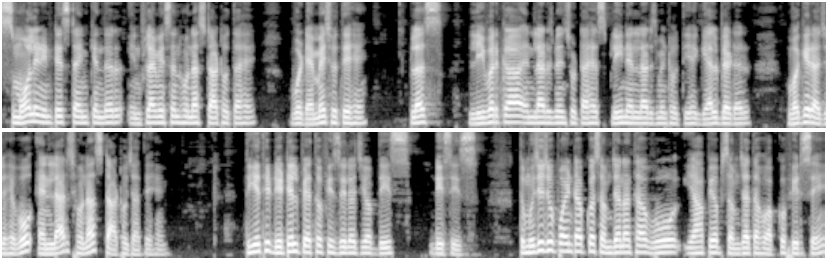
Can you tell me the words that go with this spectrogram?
स्मॉल एंड इंटेस्टाइन के अंदर इन्फ्लामेशन होना स्टार्ट होता है, वो डैमेज होते हैं। प्लस लीवर का एनलार्जमेंट होता है स्प्लीन एनलार्जमेंट होती है गैल ब्लैडर वगैरह जो है वो एनलार्ज होना स्टार्ट हो जाते हैं। तो ये थी detail pathophysiology of this disease तो मुझे जो पॉइंट आपको समझाना था, वो यहाँ पे अब समझाता हूँ आपको फिर से।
